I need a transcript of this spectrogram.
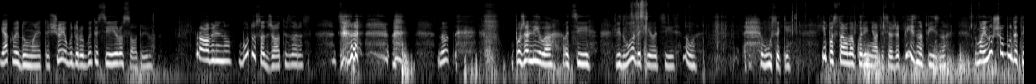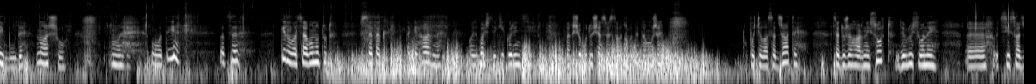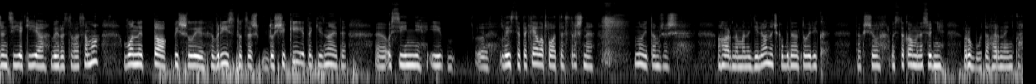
як ви думаєте, що я буду робити з цією розсадою? Правильно, буду саджати зараз. Це, ну, пожаліла оці відводики, оці, ну, вусики. І поставила вкорінятися вже пізно-пізно. Думаю, ну що буде, те й буде. Ну а що? От, і оце кинулося, а воно тут все так, таке гарне. Ось бачите, які корінці. Так що буду зараз висаджувати. Там уже почала саджати. Це дуже гарний сорт. Дивлюсь, вони, е, ці саджанці, які я виростила сама, вони так пішли в ріст. Це ж дощики такі, знаєте, е, осінні. І е, листя таке лопате, страшне. Ну і там же ж гарна в мене діляночка буде на той рік. Так що ось така в мене сьогодні робота гарненька.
